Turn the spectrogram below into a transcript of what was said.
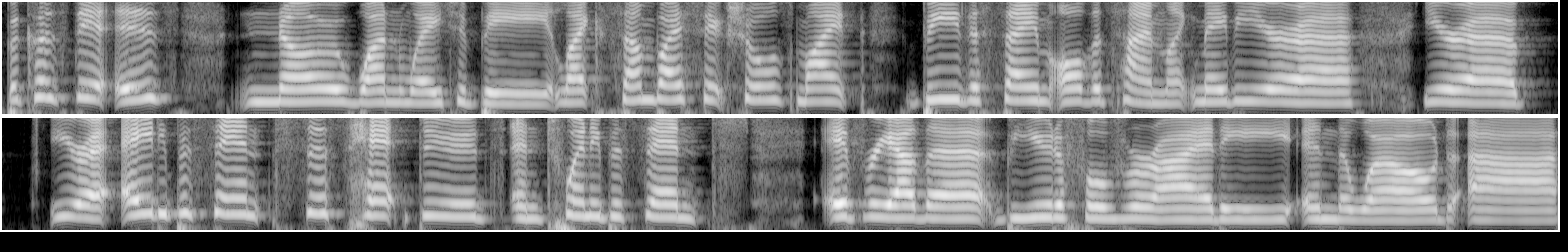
because there is no one way to be. Like some bisexuals might be the same all the time. Like maybe you're a you're a you're a 80% cis het dudes and 20% every other beautiful variety in the world. Uh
